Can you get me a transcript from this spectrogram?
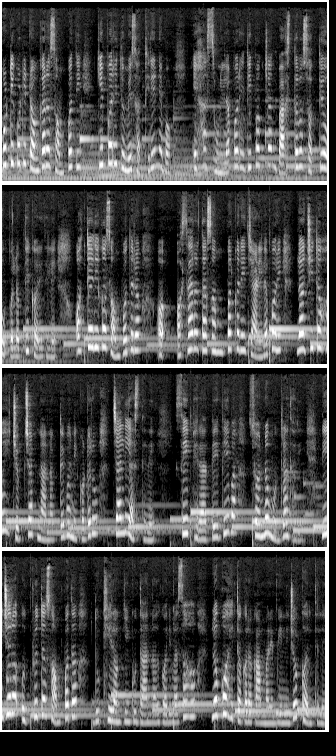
କୋଟି କୋଟି ଟଙ୍କାର ସମ୍ପତ୍ତି କିପରି ତୁମେ ସାଥିରେ ନେବ? ଏହା ଶୁଣିଲା ପରେ ଦୀପକ ଚାନ୍ଦ ବାସ୍ତବ ସତ୍ୟ ଉପଲବ୍ଧି କରିଥିଲେ। ଅତ୍ୟଧିକ ସମ୍ପଦର ଅସାରତା ସମ୍ପର୍କରେ ଜାଣିଲା ପରେ ଲଜ୍ଜିତ ହୋଇ ଚୁପଚାପ ନାନକଦେବ ନିକଟରୁ ଚାଲି ଆସିଥିଲେ। ସେ ଫେରାତ ଦେଇଦେବା ସ୍ୱର୍ଣ୍ଣ ମୁଦ୍ରା ଧରି ନିଜର ଉଦ୍ଭୃତ ସମ୍ପଦ ଦୁଃଖୀ ରଙ୍କିଙ୍କୁ ଦାନ କରିବା ସହ ଲୋକହିତକର କାମରେ ବିନିଯୋଗ କରିଥିଲେ।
